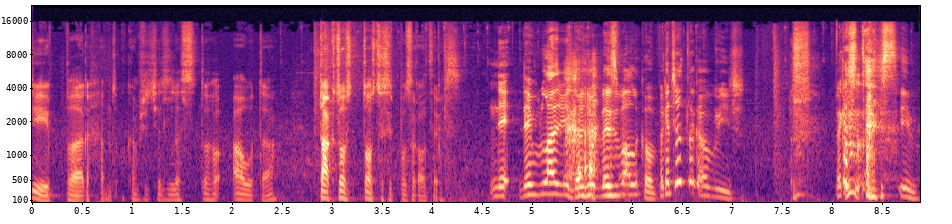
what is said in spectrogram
Ty parcham, to okamžite zles z toho auta. Tak to, to ste si pozrel teraz. Ne, nevláď mi do ňu s prečo to robíš? Prestaň s tým.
